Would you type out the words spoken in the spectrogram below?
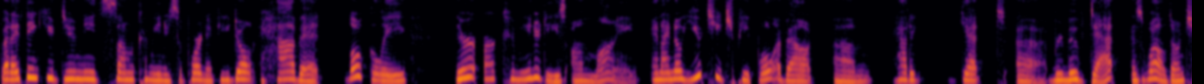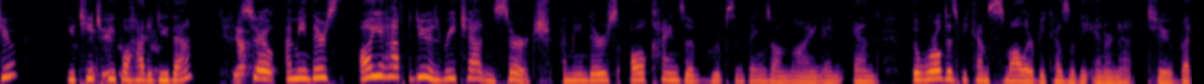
But I think you do need some community support. And if you don't have it locally, there are communities online. And I know you teach people about um, how to get uh, remove debt as well, don't you? You teach people how to do that. Yep. So, I mean, there's all you have to do is reach out and search. I mean, there's all kinds of groups and things online, and and the world has become smaller because of the internet too. But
